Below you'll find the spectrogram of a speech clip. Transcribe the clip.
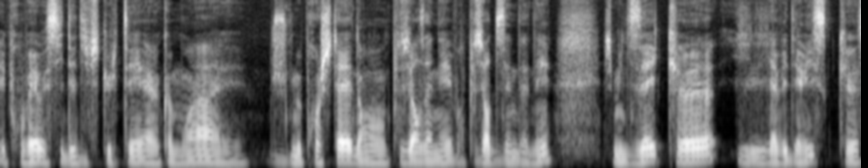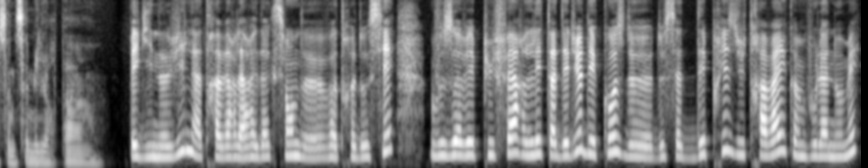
éprouvaient aussi des difficultés comme moi. Et je me projetais dans plusieurs années, voire plusieurs dizaines d'années. Je me disais qu'il y avait des risques que ça ne s'améliore pas Peggy Neuville, à travers la rédaction de votre dossier, vous avez pu faire l'état des lieux des causes de, cette déprise du travail, comme vous la nommez.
